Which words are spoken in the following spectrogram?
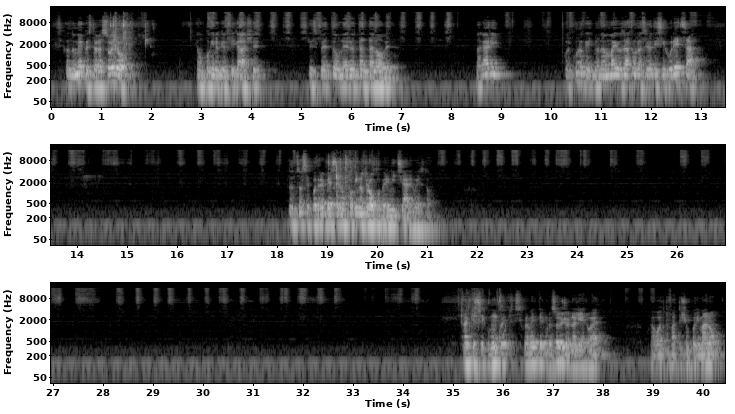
Secondo me questo rasoio è un pochino più efficace rispetto a un R89. Magari qualcuno che non ha mai usato un rasoio di sicurezza non so se potrebbe essere un pochino troppo per iniziare questo. anche se comunque sicuramente un rasoio giornaliero, eh. Una volta fateci un po' di mano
